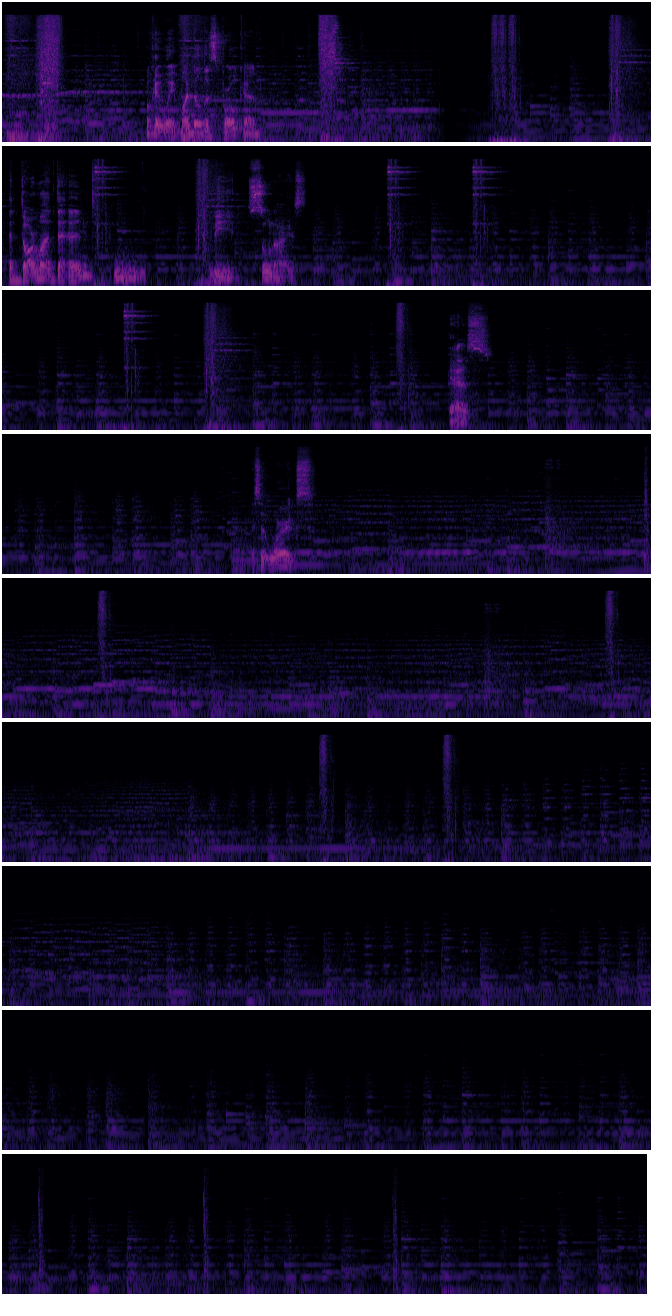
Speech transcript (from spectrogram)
Okay, wait, my build is broken. A Dharma at the end? Ooh. Be so nice. Yes. Yes, it works.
